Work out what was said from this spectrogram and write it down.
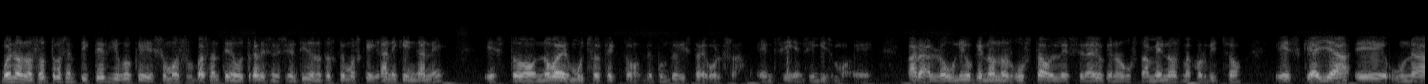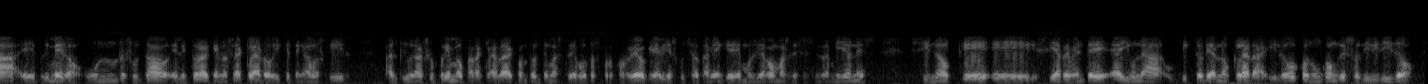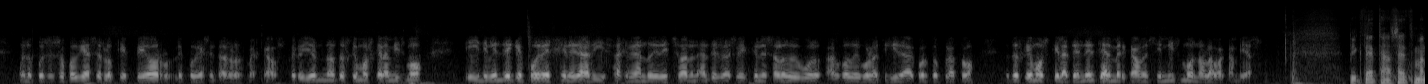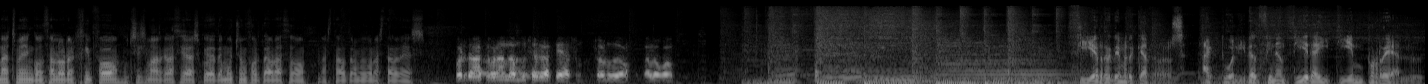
Bueno, nosotros en Pictet yo creo que somos bastante neutrales en ese sentido. Nosotros creemos que gane quien gane, esto no va a haber mucho efecto de punto de vista de bolsa en sí, en sí mismo. Eh, ahora, lo único que no nos gusta, o el escenario que nos gusta menos, mejor dicho, es que haya eh, una, eh, primero, un resultado electoral que no sea claro y que tengamos que ir al Tribunal Supremo para aclarar con todo el tema este de votos por correo, que había escuchado también que hemos llegado a más de 60 millones, sino que eh, si realmente hay una victoria no clara y luego con un Congreso dividido, bueno, pues eso podría ser lo que peor le podría sentar a los mercados. Pero yo, nosotros creemos que ahora mismo, eh, independientemente de que puede generar, y está generando, de hecho, antes de las elecciones, algo de, algo de volatilidad a corto plazo, nosotros creemos que la tendencia del mercado en sí mismo no la va a cambiar. Pictet Asset Management, Gonzalo Rengifo, muchísimas gracias, cuídate mucho, un fuerte abrazo. Hasta otra, muy buenas tardes. Fuerte abrazo, Fernando, muchas gracias. Un saludo, hasta luego. Cierre de mercados, actualidad financiera y tiempo real.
